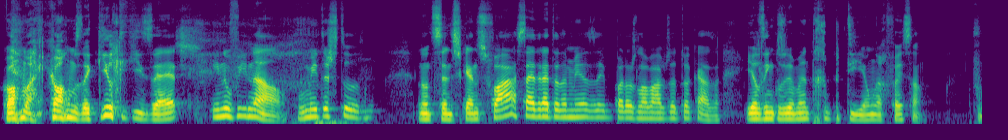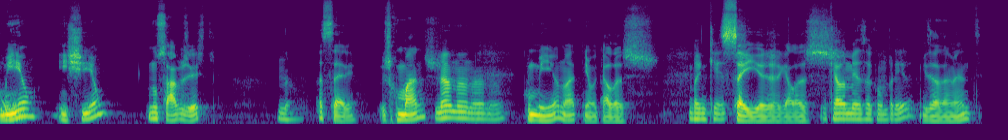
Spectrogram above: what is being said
Coma, comes aquilo que quiseres e no final vomitas tudo. Não te sentes que é no sofá, sai direto da mesa e para os lavabos da tua casa. Eles, inclusivamente, repetiam a refeição. Comiam, enchiam, não sabes este? Não. A sério. Os romanos Não, não, não, não. comiam, não é? Tinham aquelas Banquete. ceias, aquelas. Aquela mesa comprida. Exatamente,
